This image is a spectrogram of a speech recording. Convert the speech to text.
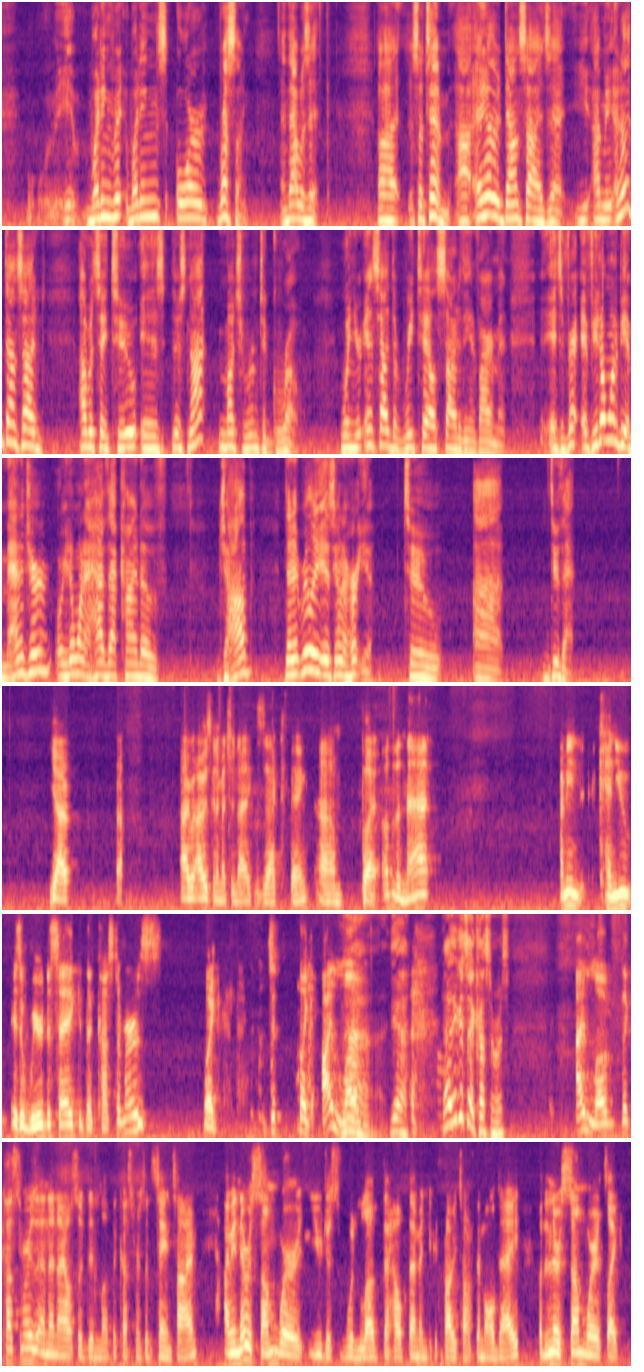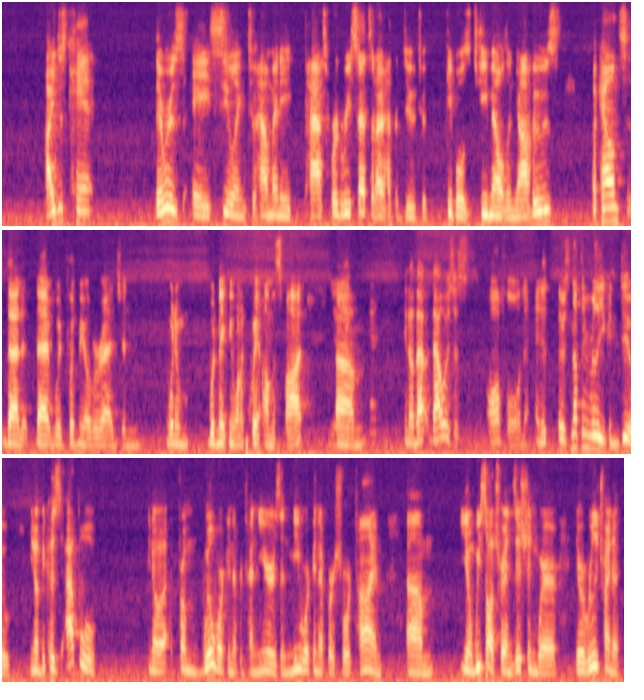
wedding weddings or wrestling, and that was it. Uh, so Tim, uh, any other downsides that you, I mean, another downside I would say too is there's not much room to grow when you're inside the retail side of the environment. It's very if you don't want to be a manager or you don't want to have that kind of job, then it really is going to hurt you to uh, do that. Yeah, I, I was going to mention that exact thing. Um, but other than that, I mean, can you? Is it weird to say the customers? Like, just, like I love, Yeah, yeah. yeah you could say customers. I love the customers, and then I also didn't love the customers at the same time. I mean, there was some where you just would love to help them, and you could probably talk to them all day. But then there's some where it's like, I just can't there was a ceiling to how many password resets that I had to do to people's Gmails and Yahoo's accounts that that would put me over edge and wouldn't would make me want to quit on the spot. Yeah. Um, you know that that was just awful, and, and it, there's nothing really you can do. You know because Apple, you know from Will working there for ten years and me working there for a short time, um, you know we saw a transition where they were really trying to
